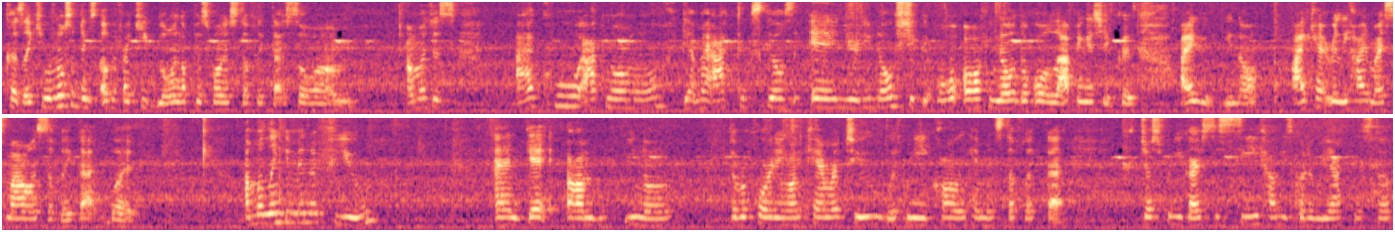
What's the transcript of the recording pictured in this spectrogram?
because like he will know something's up if i keep blowing up his phone and stuff like that. So um i'm gonna just act cool, act normal, get my acting skills in, you already know, shake it all off, you know, the whole laughing and shit, because I, you know, I can't really hide my smile and stuff like that, but I'm to link him in a few and get, um, you know, the recording on camera too with me calling him and stuff like that, just for you guys to see how he's to react and stuff,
